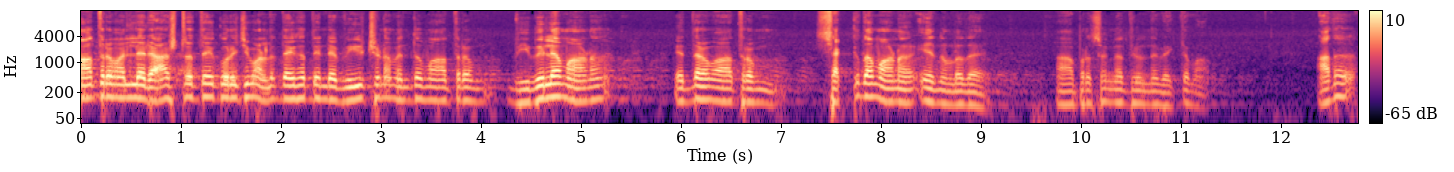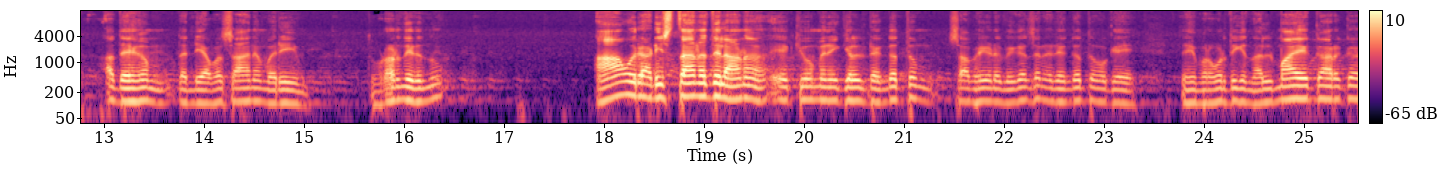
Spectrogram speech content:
മാത്രമല്ല രാഷ്ട്രത്തെക്കുറിച്ചും അദ്ദേഹത്തിന്റെ വീക്ഷണം എന്തുമാത്രം വിപുലമാണ് എത്രമാത്രം ശക്തമാണ് എന്നുള്ളത് ആ പ്രസംഗത്തിൽ നിന്ന് വ്യക്തമാണ് അത് അദ്ദേഹം തന്റെ അവസാനം വരെയും തുടർന്നിരുന്നു. ആ ഒരു അടിസ്ഥാനത്തിലാണ് എക്യൂമനിക്കൽ രംഗത്തും സഭയുടെ വികസന രംഗത്തുമൊക്കെ അദ്ദേഹം പ്രവർത്തിക്കുന്ന അൽമായക്കാർക്ക്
